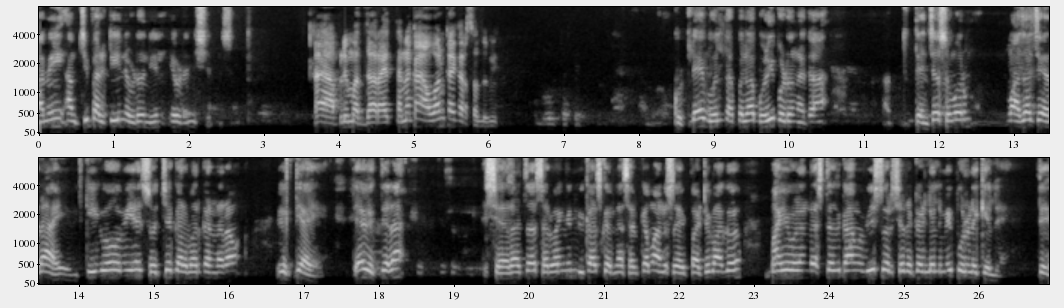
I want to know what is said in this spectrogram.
आम्ही आमची पार्टी निवडून येईल एवढं निश्चित काय आपले मतदार आहेत त्यांना काय आव्हान काय करसाल तुम्ही? कुठल्याही बोलतापाला बळी पडू नका. त्यांच्यासमोर माझा चेहरा आहे. की गो मी स्वच्छ कारभार करणारा व्यक्ती आहे. त्या व्यक्तीला शहराचा सर्वांगीण विकास करण्यासारखा माणूस आहे. पाठीमाग भाईवळण रस्त्याचं काम वीस वर्ष रकडलेलं मी पूर्ण केलंय. ते.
